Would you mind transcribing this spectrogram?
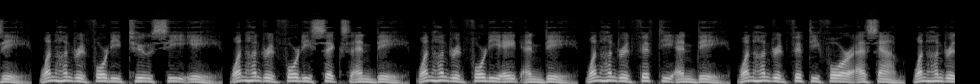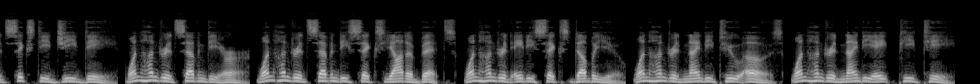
Z, 142 CE, 146 ND, 148 ND, 150 ND, 154 SM, 160 GD, 170 ER, 176 Yada bits, 186 W, 192 Os, 198 PT,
